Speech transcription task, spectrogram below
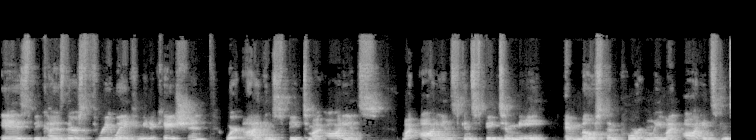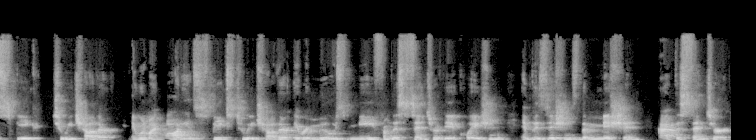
is because there's three way communication where I can speak to my audience, my audience can speak to me, and most importantly, my audience can speak to each other. And when my audience speaks to each other, it removes me from the center of the equation and positions the mission at the center.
